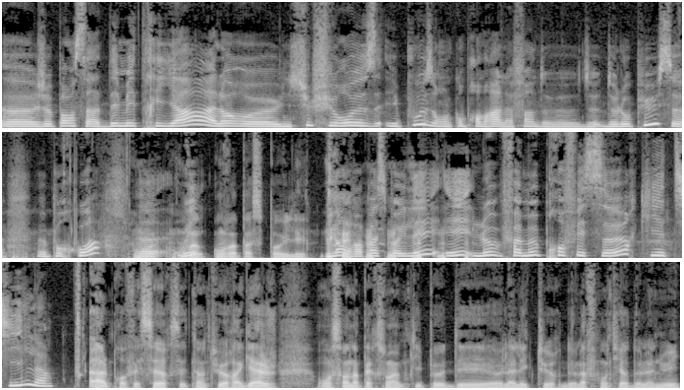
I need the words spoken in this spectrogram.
Euh, je pense à Démétria, alors euh, une sulfureuse épouse, on le comprendra à la fin de, de, de l'opus. Euh, pourquoi On, va, on, oui. va, on va pas spoiler. Non, on va pas spoiler. Et le fameux professeur, qui est-il? Ah, le professeur, c'est un tueur à gages. On s'en aperçoit un petit peu dès euh, la lecture de La frontière de la nuit.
